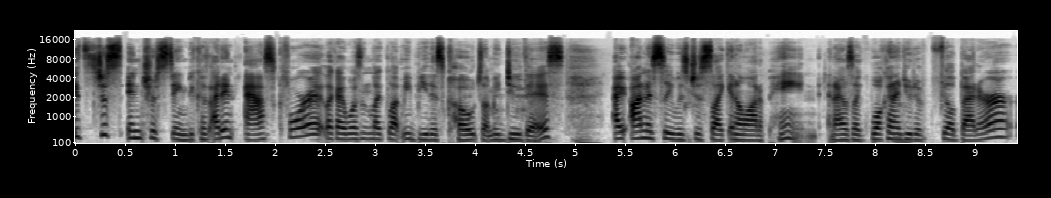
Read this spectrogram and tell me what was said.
it's just interesting because I didn't ask for it. Like I wasn't like, let me be this coach, let me do this. I honestly was just like in a lot of pain, and I was like, what can I do to feel better?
